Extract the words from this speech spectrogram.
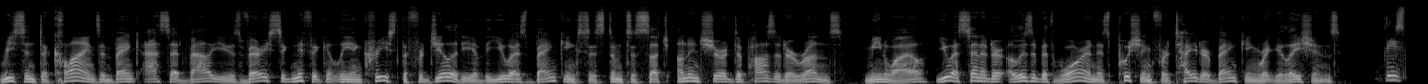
recent declines in bank asset values very significantly increased the fragility of the U.S. banking system to such uninsured depositor runs. Meanwhile, U.S. Senator Elizabeth Warren is pushing for tighter banking regulations. These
